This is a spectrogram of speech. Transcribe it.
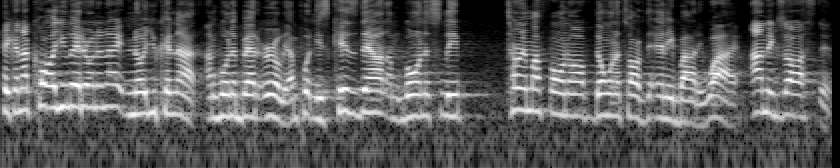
Hey, can I call you later on tonight? No, you cannot. I'm going to bed early. I'm putting these kids down. I'm going to sleep, turning my phone off. Don't want to talk to anybody. Why? I'm exhausted.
